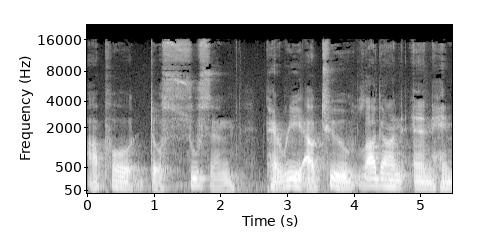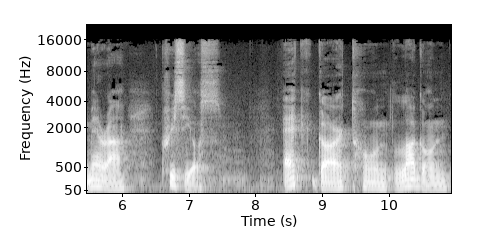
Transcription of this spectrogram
apodosusen peri autu lagan en hemera crisios ecgar ton lagon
